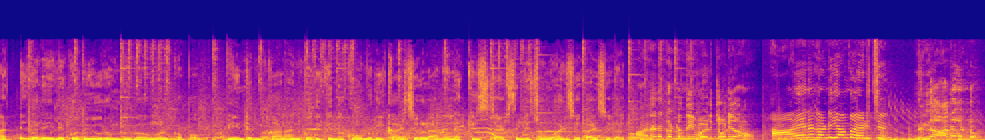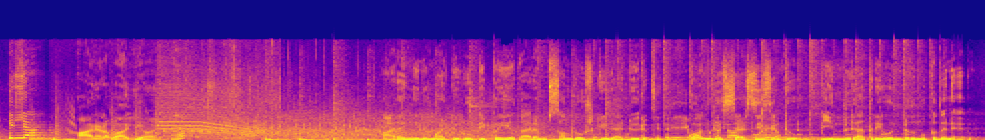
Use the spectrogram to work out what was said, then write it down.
തട്ടുകടയിലെ കൊതിയൂറും വിഭവങ്ങൾക്കൊപ്പം വീണ്ടും കാണാൻ കൊതിക്കുന്ന കോമഡി കാഴ്ചകളാണ് ലക്കി സ്റ്റാർസിന്റെ ചൊവ്വാഴ്ച കാഴ്ചകൾ. ആനനെ കണ്ടു നീ പേടിച്ചോടിയാണോ ആനനെ കണ്ട് ഞാൻ പേടിച്ച്. നിന്നെ ആന കണ്ടോ? ഇല്ല. ആനയുടെ ഭാഗ്യമായി അരങ്ങിന് മാറ്റുകൂട്ടി പ്രിയ താരം സന്തോഷ് കീഴാറ്റൂരും. കോമഡി സ്റ്റാർ സീസൺ ടു ഇന്ന് രാത്രി ഒൻപത് മുപ്പതിന്.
